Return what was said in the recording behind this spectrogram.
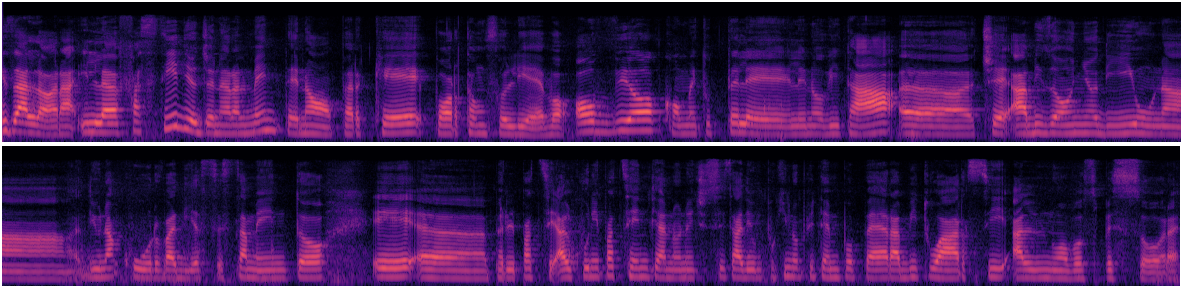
Esatto, allora, il fastidio generalmente no, perché porta un sollievo. Ovvio, come tutte le, le novità, eh, ha bisogno di una, di una, curva di assestamento e eh, per pazi alcuni pazienti hanno necessità di un pochino più tempo per abituarsi al nuovo spessore.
